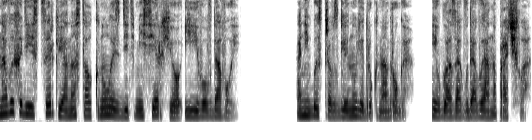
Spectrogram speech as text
На выходе из церкви она столкнулась с детьми Серхио и его вдовой. Они быстро взглянули друг на друга, и в глазах вдовы она прочла.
